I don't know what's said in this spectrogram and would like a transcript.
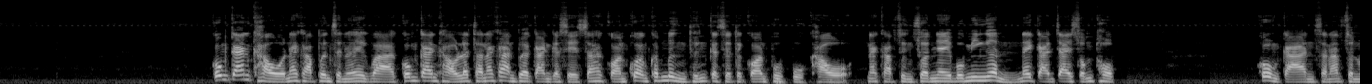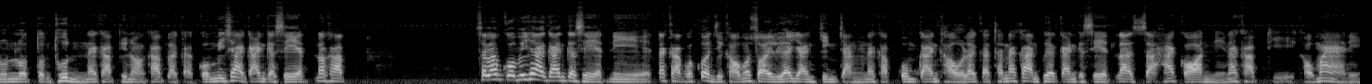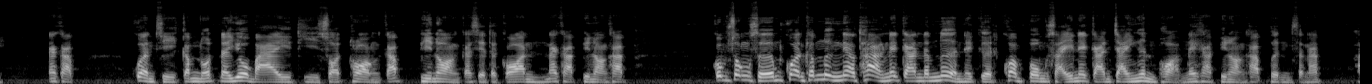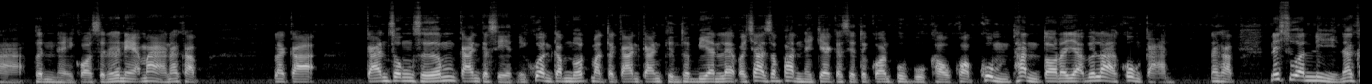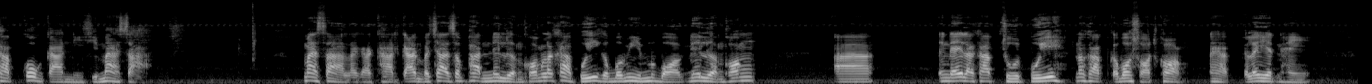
กรมการเขานะครับเพิ่นเสนออีกว่ากรมการเขาและธนาคารเพื่อการเกษตรสหกรณ์ควรคำนึงถึงเกษตรกรผู้ปลูกเขานะครับซึ่งส่วนใหญ่บ่มีเงินในการจ่ายสมทบ โครงการสนับสนุนลดต้นทุนนะครับพี่น้องครับแล้วก็กรมวิชาการเกษตรเนาะครับสำหรับกรมวิชาการเกษตรนี่นะครับก็ควรสิเข้ามาซอยเหลืออย่างจริงจังนะครับกรมการเขาและก็ธนาคารเพื่อการเกษตรและสหกรณ์นี่นะครับที่เขามานี่นะครับ ควรสิกำหนดนโยบายที่สอดคล้องกับพี่น้องเกษตรกรนะครับ พี่น้องครับกรมส่งเสริมควรคำนึงแนวทางในการดำเนินให้เกิดความโปร่งใสในการจ่ายเงินพร้อมนะครับ พี่น้องครับเพิ่นสนับอ่าเพิ่นให้ข้อเสนอแนะมานะครับ แล้วก็การส่งเสริมการเกษตรนี่ควรกำหนดมาตรการการขึ้นทะเบียน และประชาสัมพันธ์ให้แก่เกษตรกรผู้ปลูกเขาวครอบคลุมท่านต่อระยะเวลาโครงการนะครับ ในส่วนนี้นะครับโครงการนี้สิมาสา มาซาแล้วก็ขาดการประชาสัมพันธ์ในเรื่องของราคาปุ๋ยก็บ่มีมาบอกในเรื่องของอ่าจังไดล่ะครับสูตรปุ๋ยเนาะครับก็บ่สอดคล้องนะครับก็เลยเฮ็ดให้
